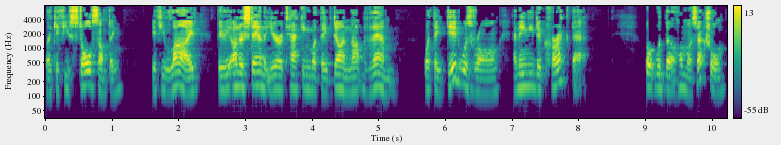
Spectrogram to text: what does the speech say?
Like if you stole something, if you lied, they understand that you're attacking what they've done, not them. What they did was wrong, and they need to correct that. But with the homosexual,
